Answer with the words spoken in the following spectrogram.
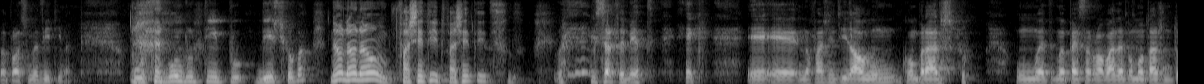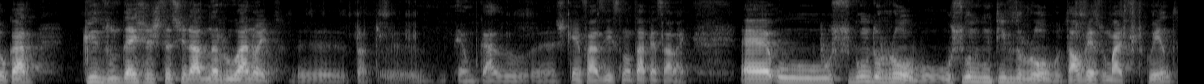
a próxima vítima. O segundo tipo. Diz, desculpa? Não, não, não. Faz sentido, faz sentido. Exatamente. É que, é, é, não faz sentido algum comprares uma, uma peça roubada para montares no teu carro que o deixas estacionado na rua à noite. Uh, pronto, uh, é um bocado. Uh, quem faz isso não está a pensar bem. o segundo roubo, o segundo motivo de roubo, talvez o mais frequente,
